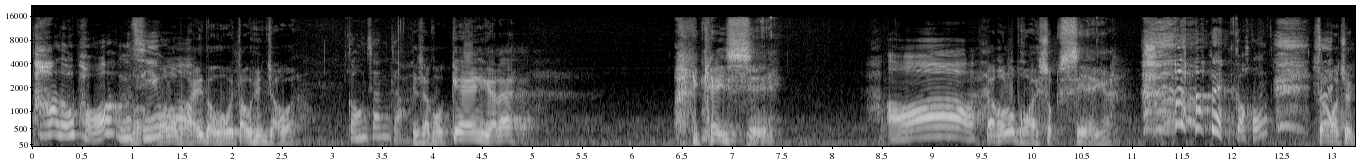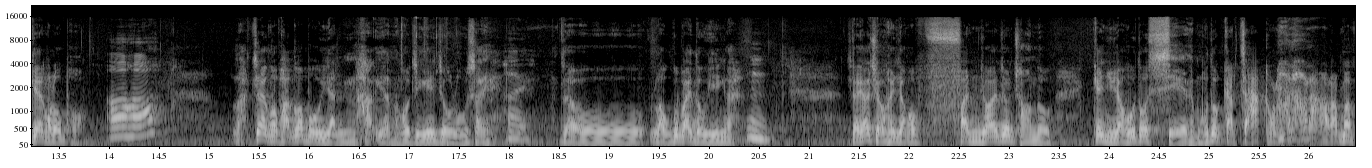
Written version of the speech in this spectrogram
怕老婆唔似喎。我老婆喺度，我會兜圈走啊！講真㗎？其實我驚嘅咧係 驚蛇。哦。但係我老婆係屬蛇嘅。你講。所以我最驚我老婆。啊哈。嗱，即係我拍嗰部《人客人》，我自己做老細，就劉古偉導演嘅。嗯，就有一場戲就我瞓咗喺張床度，跟住有好多蛇同好多曱甴咁啦啦啦咁啊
